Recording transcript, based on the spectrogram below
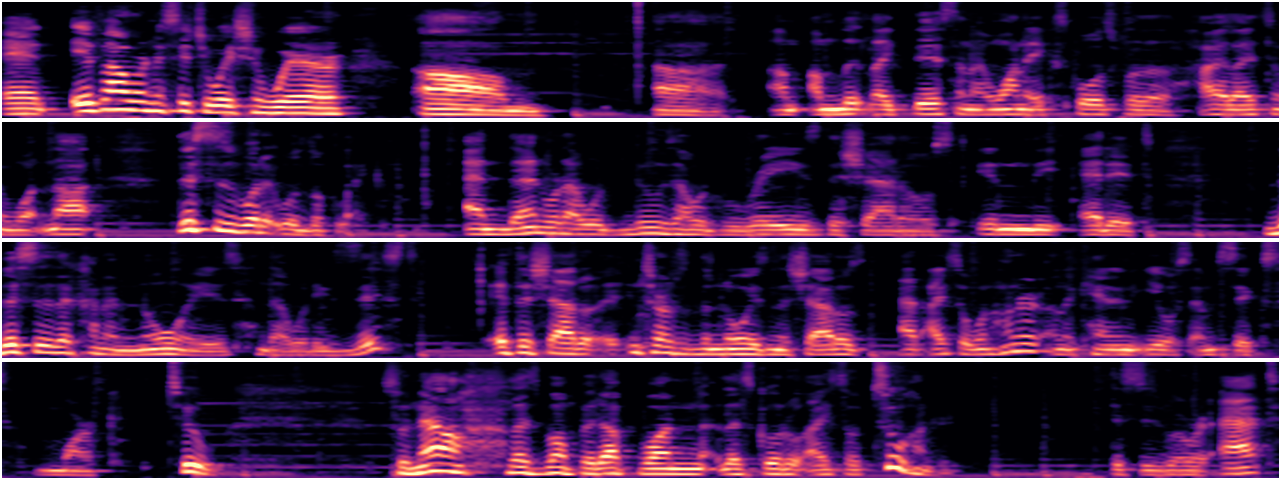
And if I were in a situation where um, uh, I'm, I'm, lit like this and I want to expose for the highlights and whatnot, this is what it would look like. And then what I would do is I would raise the shadows in the edit. This is the kind of noise that would exist if the shadow, in terms of the noise and the shadows at ISO 100 on the Canon EOS M6 Mark II. So now let's bump it up one. Let's go to ISO 200. This is where we're at.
